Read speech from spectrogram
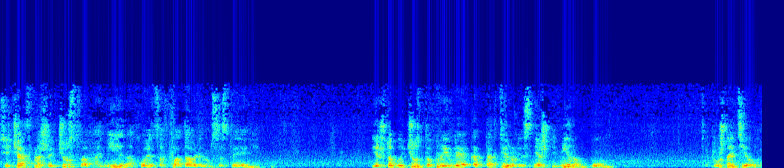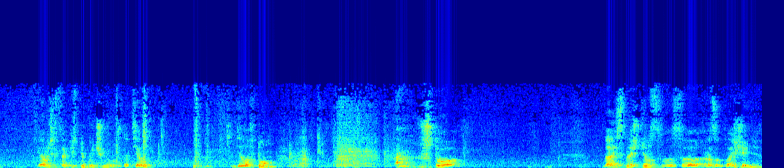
Сейчас наши чувства, они находятся в подавленном состоянии. И чтобы чувства, проявляя, контактировали с внешним миром, ум, нужно тело. Я вам сейчас объясню, почему нужно тело. Дело в том, что давайте начнем с, с разоплощения.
